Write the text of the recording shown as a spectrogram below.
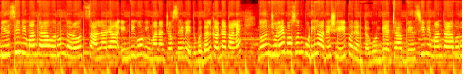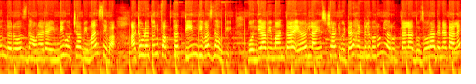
बिरसी विमानतळावरून दररोज चालणाऱ्या इंडिगो विमानाच्या सेवेत बदल करण्यात आलाय. दोन जुलैपासून पुढील आदेश येईपर्यंत गोंदियाच्या बिरसी विमानतळावरून दररोज धावणाऱ्या इंडिगोच्या विमानसेवा आठवड्यातून फक्त तीन दिवस धावतील. गोंदिया विमानतळ एअरलाइन्सच्या ट्विटर हँडलवरून या वृत्ताला दुजोरा देण्यात आलाय.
